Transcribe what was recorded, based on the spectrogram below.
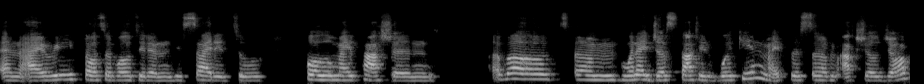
And I really thought about it and decided to follow my passion about um, when I just started working, my first um, actual job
